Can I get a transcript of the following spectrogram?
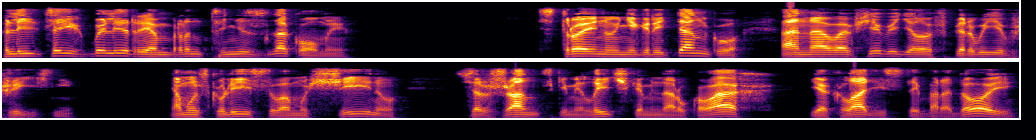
лица их были Рембрандт незнакомы. Стройную негритянку она вообще видела впервые в жизни, а мускулистого мужчину с сержантскими лычками на рукавах и окладистой бородой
